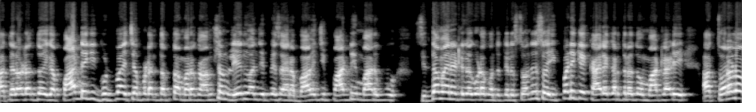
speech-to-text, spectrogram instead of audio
ఆ తెలవడంతో ఇక పార్టీకి గుడ్ బై చెప్పడం తప్ప మరొక అంశం లేదు అని చెప్పేసి ఆయన భావించి పార్టీ మార్పు సిద్ధమైనట్లుగా కూడా కొంత తెలుస్తోంది. సో ఇప్పటికే కార్యకర్తలతో మాట్లాడి ఆ త్వరలో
